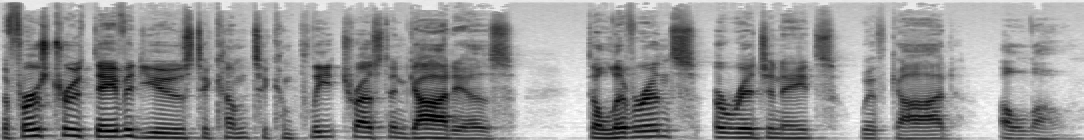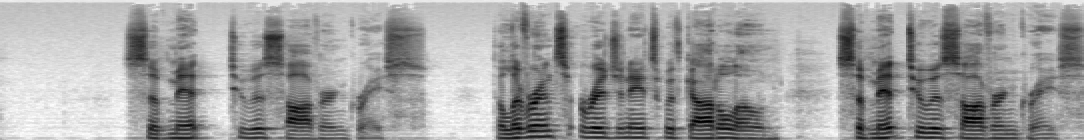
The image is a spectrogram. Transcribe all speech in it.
The first truth David used to come to complete trust in God is deliverance originates with God alone. Submit to his sovereign grace. Deliverance originates with God alone. Submit to his sovereign grace.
